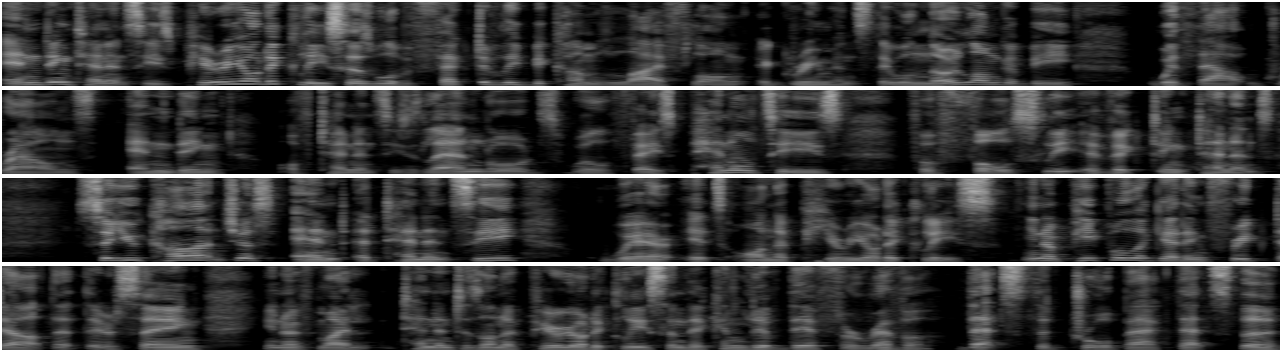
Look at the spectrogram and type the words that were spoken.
Ending tenancies, periodic leases will effectively become lifelong agreements. They will no longer be without grounds ending of tenancies. Landlords will face penalties for falsely evicting tenants. So you can't just end a tenancy where it's on a periodic lease. You know, people are getting freaked out that they're saying, you know, if my tenant is on a periodic lease and they can live there forever. That's the drawback. That's the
